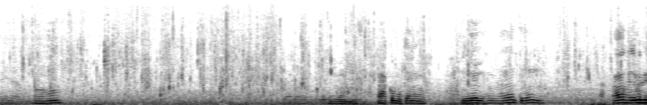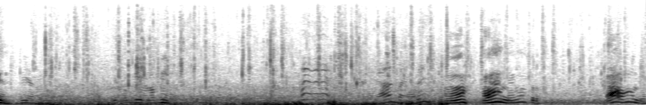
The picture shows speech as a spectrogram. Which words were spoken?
mira, Ajá. ya no se Y mira. bueno. Ah, como que no. Jureles van adentro, ¿no? Ah, ya lo vi. Ya lo vi, ya lo vi. Andan adentro. Ah, ah, en otro. Ah, hombre.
